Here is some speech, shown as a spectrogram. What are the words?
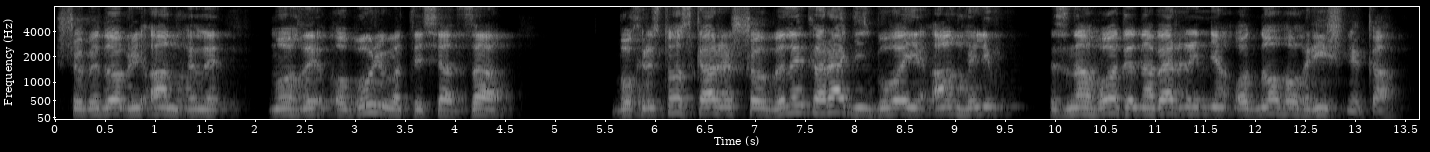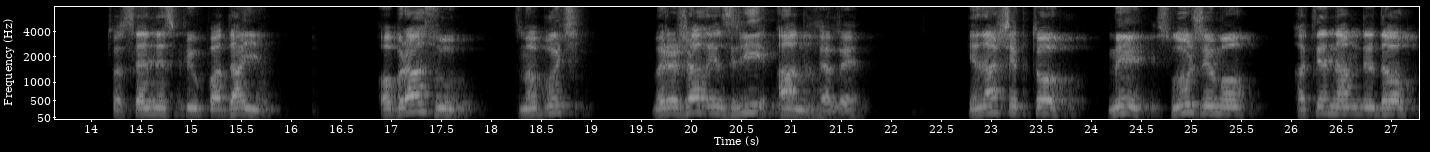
щоб добрі ангели могли обурюватися за. Бо Христос каже, що велика радість буває ангелів з нагоди навернення одного грішника, то це не співпадає. Образу, мабуть, виражали злі ангели. І начебто ми служимо, а ти нам не дав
